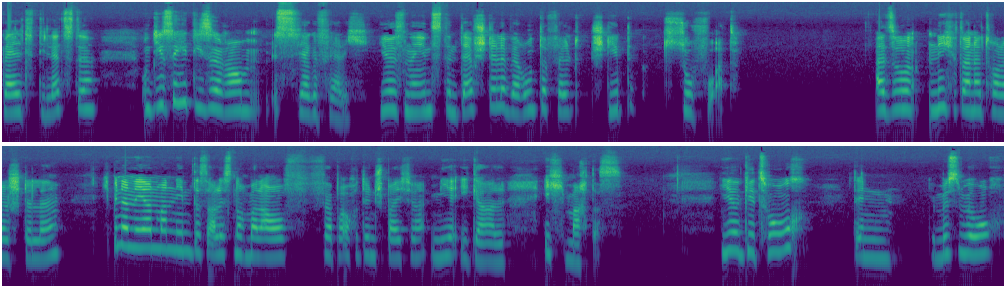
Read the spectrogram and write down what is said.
Welt, die letzte. Und ihr seht, dieser Raum ist sehr gefährlich. Hier ist eine Instant-Death-Stelle. Wer runterfällt, stirbt sofort. Also nicht eine tolle Stelle. Ich bin ein Ehrenmann, nehme das alles nochmal auf, verbrauche den Speicher, mir egal. Ich mach das. Hier geht's hoch, denn hier müssen wir hoch.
